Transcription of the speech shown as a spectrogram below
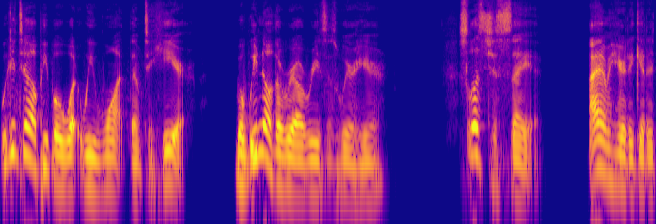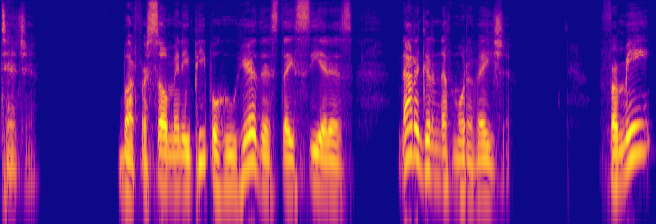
We can tell people what we want them to hear, but we know the real reasons we're here. So let's just say it. I am here to get attention. But for so many people who hear this, they see it as not a good enough motivation. For me,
